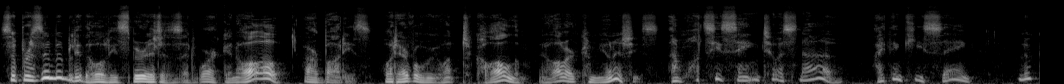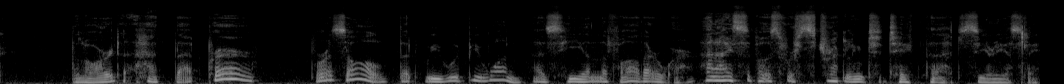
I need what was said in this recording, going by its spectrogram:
So, presumably, the Holy Spirit is at work in all our bodies, whatever we want to call them, in all our communities. And what's He saying to us now? I think He's saying, look, the Lord had that prayer for us all that we would be one as He and the Father were. And I suppose we're struggling to take that seriously.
